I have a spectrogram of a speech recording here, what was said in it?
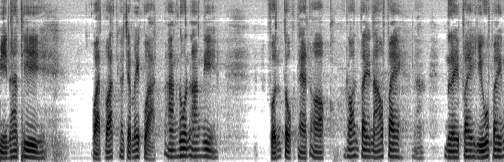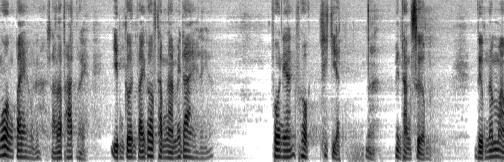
มีหน้าที่กวาดวัดก็จะไม่กวาด อ้างโน่นอ้างนี่ ฝนตกแดดออก ร้อนไปหนาวไปนะ เหนื่อยไปหิวไปง่วงไปสารพัดเลยอิ่มเกินไปก็ทำงานไม่ได้อะไรเงี้ยพวกนี้พวกขี้เกียจนะเป็นทางเสื่อม ดื่มน้ำเมา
